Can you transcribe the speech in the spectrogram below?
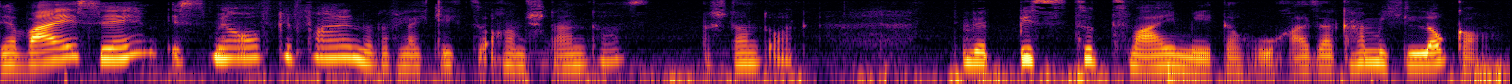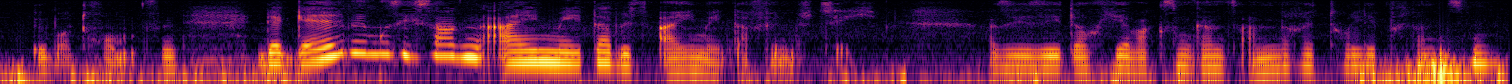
Der Weiße ist mir aufgefallen, oder vielleicht liegt es auch am Standort, wird bis zu zwei Meter hoch. Also er kann mich locker übertrumpfen. Der Gelbe, muss ich sagen, ein Meter bis ein Meter. fünfzig. Also ihr seht auch, hier wachsen ganz andere tolle Pflanzen.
